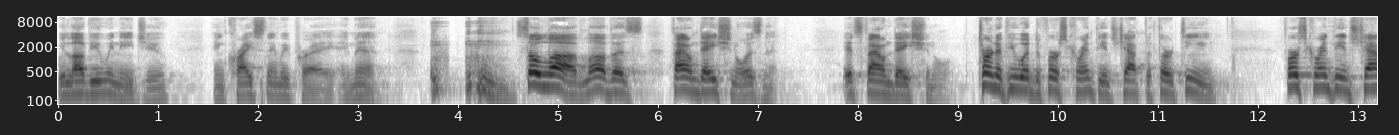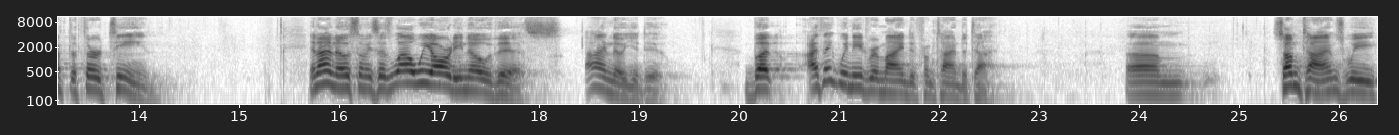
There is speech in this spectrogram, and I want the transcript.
We love you, we need you. In Christ's name we pray. Amen. so, love. Love is foundational, isn't it? It's foundational. Turn, if you would, to 1 Corinthians chapter 13. 1 Corinthians chapter 13. And I know somebody says, well, we already know this. I know you do. But I think we need reminded from time to time. Um, sometimes we,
